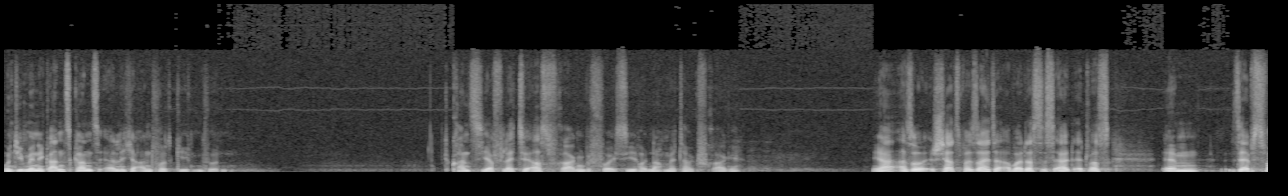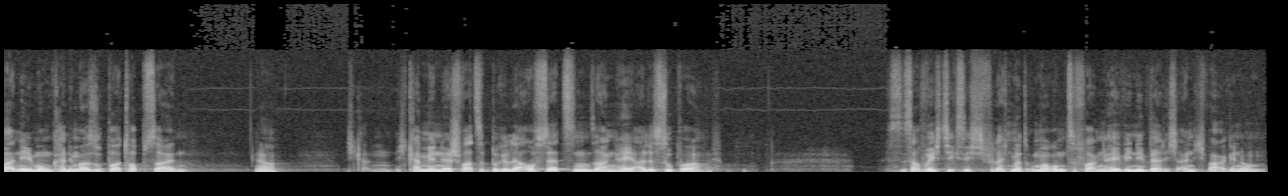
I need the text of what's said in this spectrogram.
Und die mir eine ganz, ganz ehrliche Antwort geben würden. Du kannst sie ja vielleicht zuerst fragen, bevor ich sie heute Nachmittag frage. Ja, also Scherz beiseite, aber das ist halt etwas, ähm, Selbstwahrnehmung kann immer super top sein. Ja? Ich, kann, ich kann mir eine schwarze Brille aufsetzen und sagen, hey, alles super. Es ist auch wichtig, sich vielleicht mal drum herum zu fragen, hey, wie werde ich eigentlich wahrgenommen?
